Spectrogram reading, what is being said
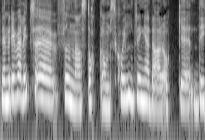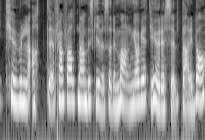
Nej men det är väldigt eh, fina Stockholmsskildringar där och eh, det är kul att, eh, framförallt när han beskriver Södermalm, jag vet ju hur det ser ut där idag,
